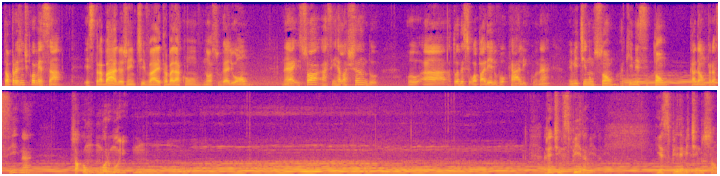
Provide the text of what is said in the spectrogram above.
Então, para a gente começar esse trabalho, a gente vai trabalhar com o nosso velho ON, né? e só assim, relaxando o, a, todo esse, o aparelho vocálico, né? emitindo um som aqui nesse tom, cada um para si, né? só com um murmúrio. Um, gente inspira e expira emitindo som.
